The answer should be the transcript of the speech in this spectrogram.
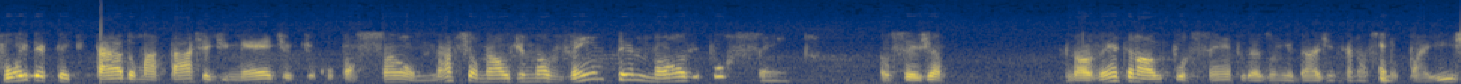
foi detectada uma taxa de média de ocupação nacional de 99%. Ou seja, 99% das unidades de internação do país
